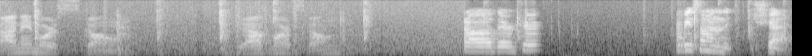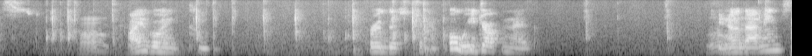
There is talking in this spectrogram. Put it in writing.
I need more stone. Do you have more stone? Uh, there should be some in the chest. Oh, okay. I am going to for this chicken. Oh, he dropped an egg. Do you know what that means?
